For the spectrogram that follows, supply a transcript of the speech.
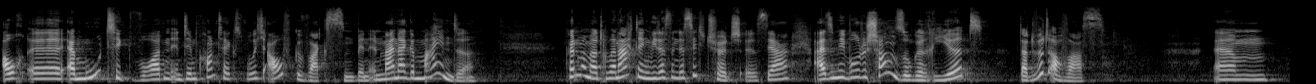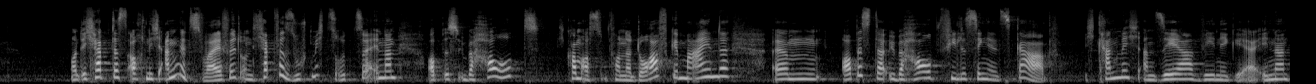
auch äh, ermutigt worden in dem Kontext, wo ich aufgewachsen bin, in meiner Gemeinde. Können wir mal drüber nachdenken, wie das in der City Church ist, ja? Also mir wurde schon suggeriert, das wird auch was. Ähm, und ich habe das auch nicht angezweifelt und ich habe versucht, mich zurückzuerinnern, ob es überhaupt, ich komme von einer Dorfgemeinde, ähm, ob es da überhaupt viele Singles gab ich kann mich an sehr wenige erinnern,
